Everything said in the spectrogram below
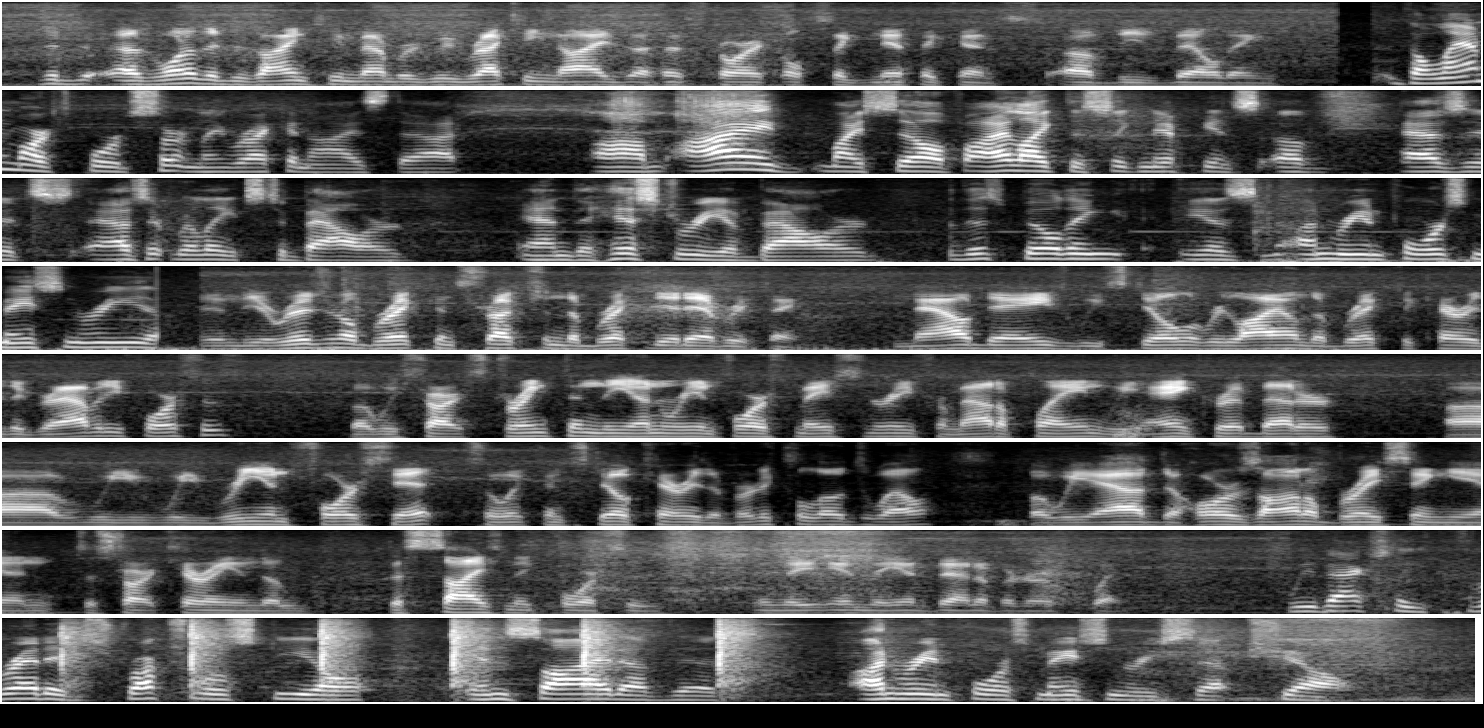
As one of the design team members, we recognize the historical significance of these buildings. The Landmarks Board certainly recognized that. Um, I myself, I like the significance of as it's as it relates to Ballard and the history of Ballard. This building is unreinforced masonry. In the original brick construction, the brick did everything. Nowadays, we still rely on the brick to carry the gravity forces, but we start strengthening the unreinforced masonry from out of plane. We anchor it better. Uh, we, we reinforce it so it can still carry the vertical loads well, but we add the horizontal bracing in to start carrying the, the seismic forces in the, in the event of an earthquake. We've actually threaded structural steel inside of this unreinforced masonry shell.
